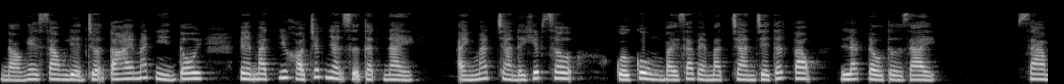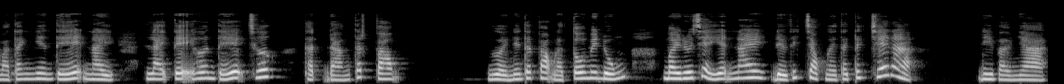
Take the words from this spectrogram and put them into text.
Nó nghe xong liền trợn to hai mắt nhìn tôi, vẻ mặt như khó chấp nhận sự thật này. Ánh mắt tràn đầy khiếp sợ, cuối cùng bày ra vẻ mặt tràn trề thất vọng, lắc đầu thở dài. Sao mà thanh niên thế hệ này lại tệ hơn thế hệ trước, thật đáng thất vọng. Người nên thất vọng là tôi mới đúng, mấy đứa trẻ hiện nay đều thích chọc người ta tức chết à? Đi vào nhà,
